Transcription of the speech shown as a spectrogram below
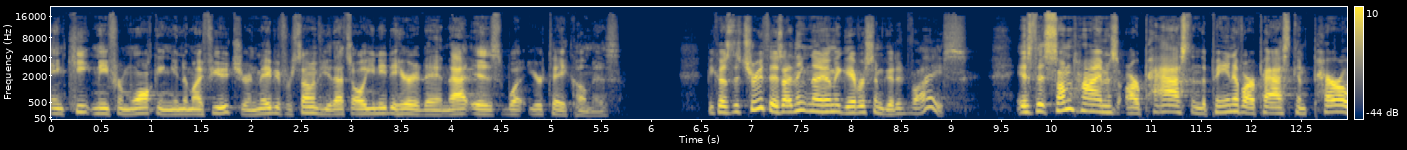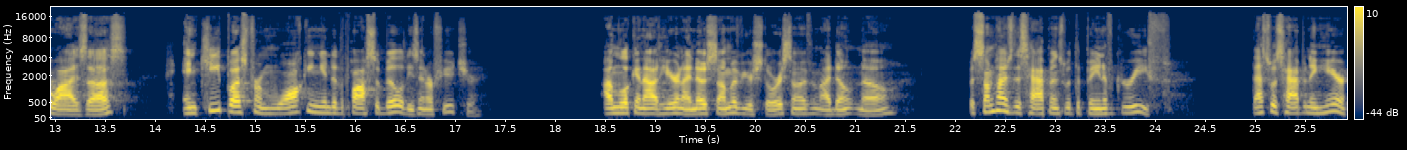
and keep me from walking into my future. And maybe for some of you, that's all you need to hear today, and that is what your take home is. Because the truth is, I think Naomi gave her some good advice. Is that sometimes our past and the pain of our past can paralyze us and keep us from walking into the possibilities in our future. I'm looking out here, and I know some of your stories, some of them I don't know. But sometimes this happens with the pain of grief. That's what's happening here.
